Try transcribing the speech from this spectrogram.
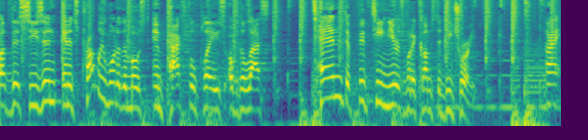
of this season, and it's probably one of the most impactful plays over the last 10 to 15 years when it comes to Detroit. All right,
